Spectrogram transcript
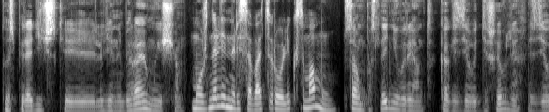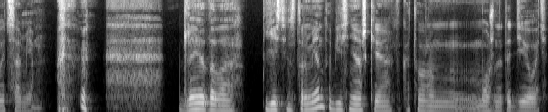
То есть периодически людей набираем, ищем. Можно ли нарисовать ролик самому? Самый последний вариант, как сделать дешевле, сделать самим. Для этого есть инструмент объясняшки, в котором можно это делать.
